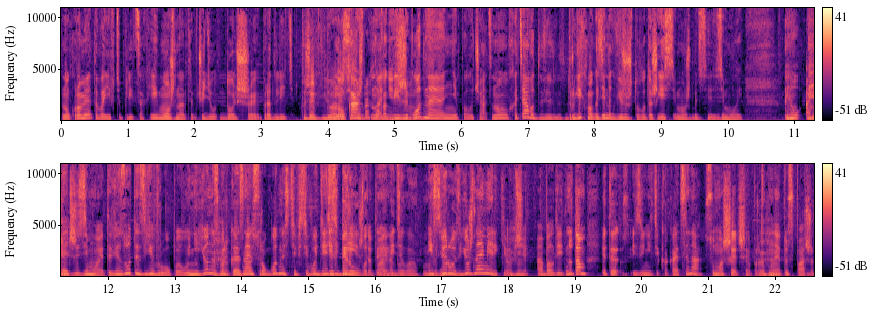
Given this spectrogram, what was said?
но кроме этого и в теплицах. Ей можно там, чуть дольше продлить. но каждый, ну, как бы ежегодное не получается. Ну, хотя вот в, в других магазинах вижу, что вот даже есть, может быть, зимой. Ну, опять же, зимой это везут из Европы. У нее, насколько я знаю, срок годности всего 10 из дней. Перу, вот я видела. Из Перу, из Южной Америки вообще. Обалдеть. Ну, там, это, извините, какая цена сумасшедшая просто на эту спаржу.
